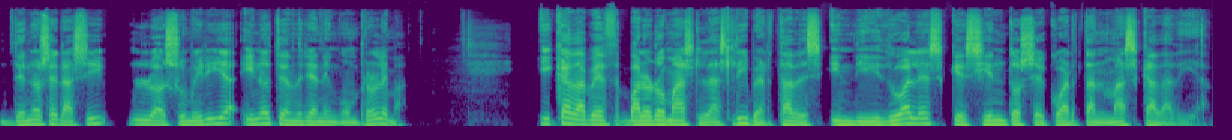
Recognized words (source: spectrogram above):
de no ser así, lo asumiría y no tendría ningún problema. Y cada vez valoro más las libertades individuales que siento se coartan más cada día.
